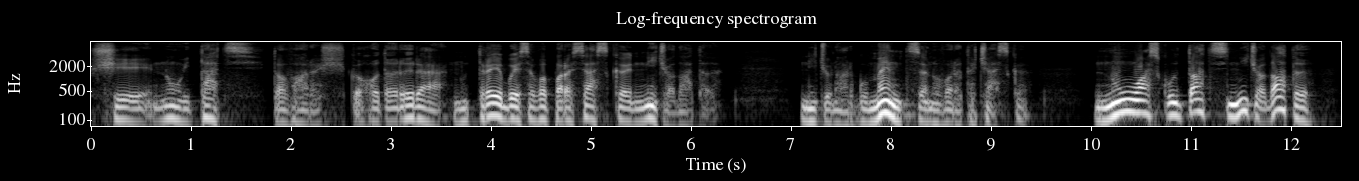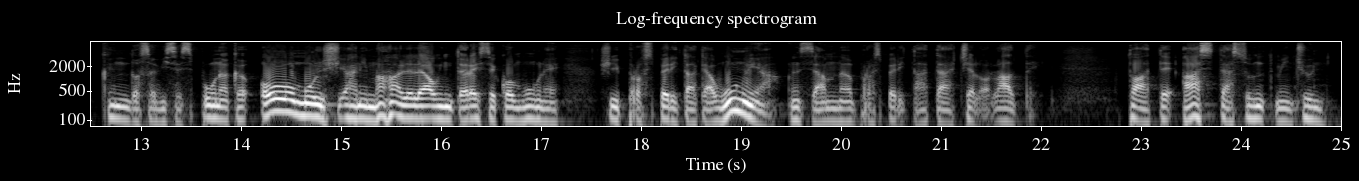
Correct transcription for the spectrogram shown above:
Și nu uitați, tovarăși, că hotărârea nu trebuie să vă părăsească niciodată. Niciun argument să nu vă rătăcească. Nu ascultați niciodată când o să vi se spună că omul și animalele au interese comune și prosperitatea unuia înseamnă prosperitatea celorlalte. Toate astea sunt minciuni.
